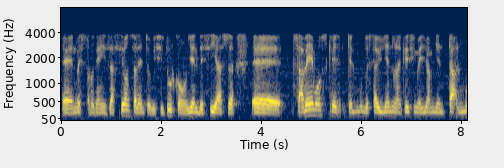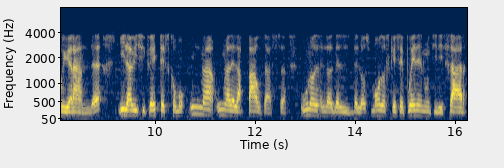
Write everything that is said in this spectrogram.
eh, nuestra organización Salento Bicitour, como bien decías, eh, sabemos que, que, el mundo está viviendo una crisis medioambiental muy grande y la bicicleta es como una, una de las pautas, uno de los modos que se pueden utilizar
